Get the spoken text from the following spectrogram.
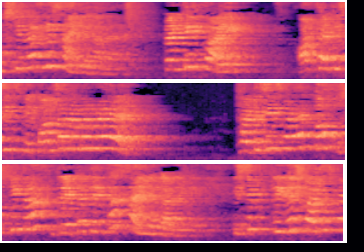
उसके बाद ये साइन लगाना है। ट्वेंटी फाइव और थर्टी सिक्स में कौन सा नंबर बड़ा है? थर्टी सिक्स बड़ा है तो उसकी तरफ़ ग्रेटर देन का साइन लगा देंगे। इससे प्रीवियस क्लासेस में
